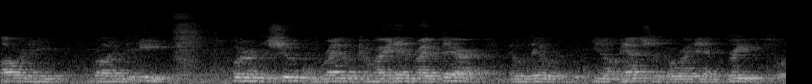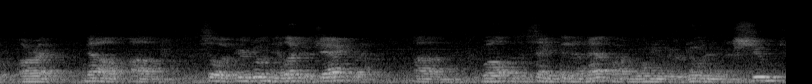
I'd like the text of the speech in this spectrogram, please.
already brought into heat, put her in the chute, and the ram would come right in right there, and was able to, you know, naturally go right in and breathe. All right, now, um, so if you're doing the electric jacket, um, well, it's the same thing on that farm, only we were doing in the chute,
